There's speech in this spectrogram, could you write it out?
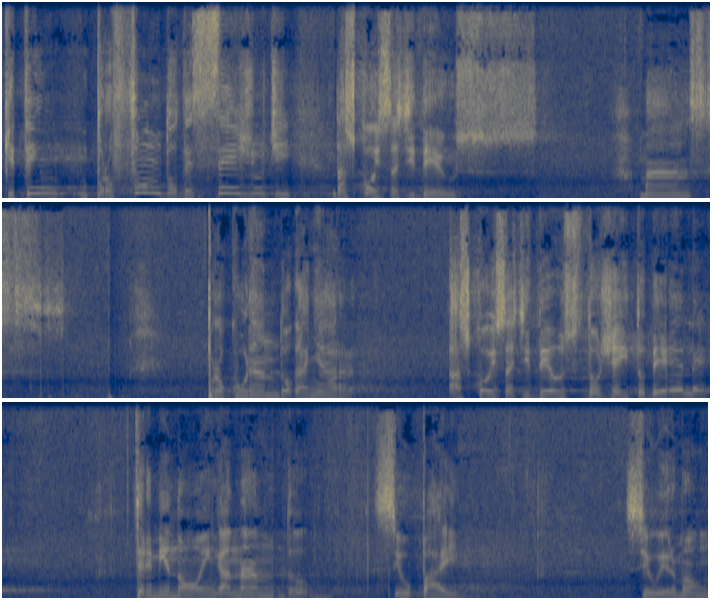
que tem um, um profundo desejo de, das coisas de Deus, mas procurando ganhar as coisas de Deus do jeito dele, terminou enganando seu pai, seu irmão.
